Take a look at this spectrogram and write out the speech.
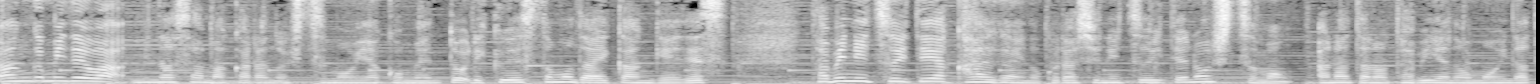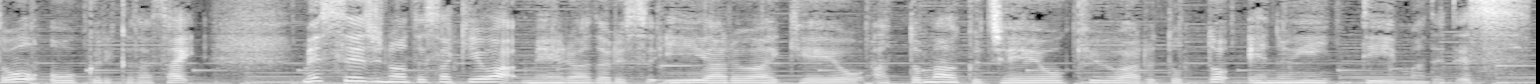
番組では皆様からの質問やコメント、リクエストも大歓迎です。旅についてや海外の暮らしについての質問、あなたの旅への思いなどをお送りください。メッセージの宛先はメールアドレス eriko.joqr.net までです。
